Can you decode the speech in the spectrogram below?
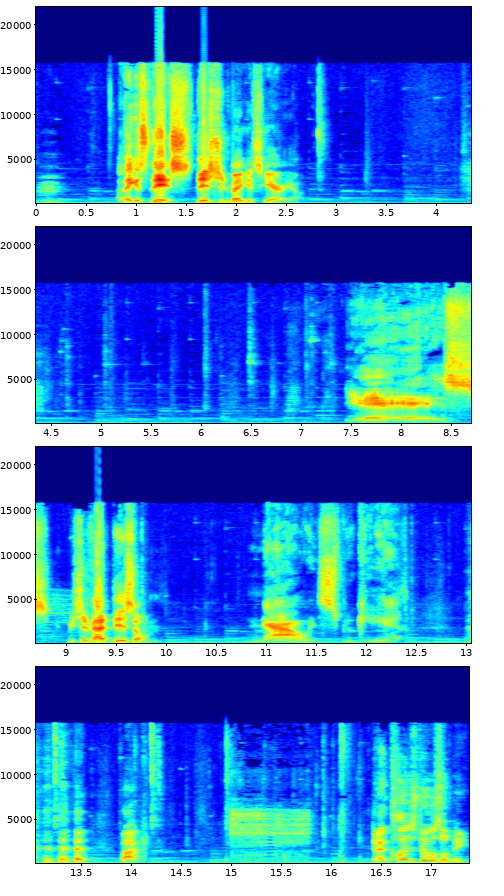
Hmm. I think it's this. This should make it scarier. Yes! We should have had this on. Now it's spooky. Fuck. Don't close doors on me.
